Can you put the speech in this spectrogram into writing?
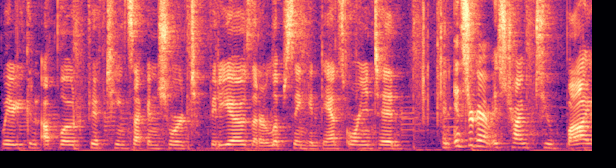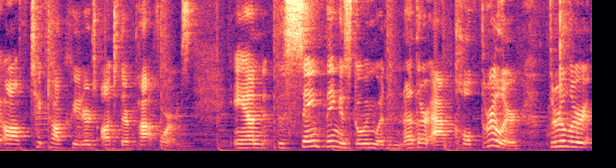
where you can upload 15 second short videos that are lip sync and dance oriented. And Instagram is trying to buy off TikTok creators onto their platforms. And the same thing is going with another app called Triller. Triller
